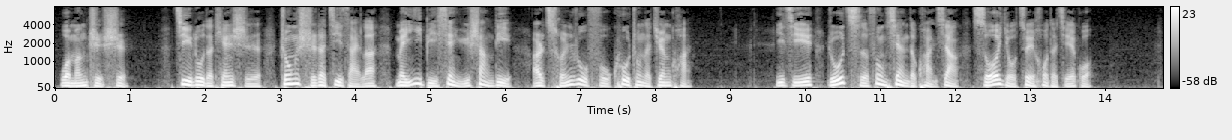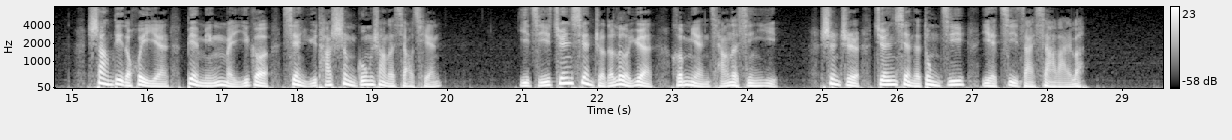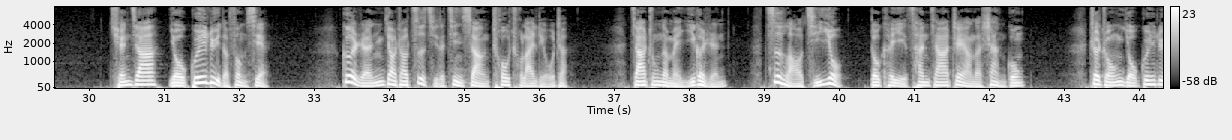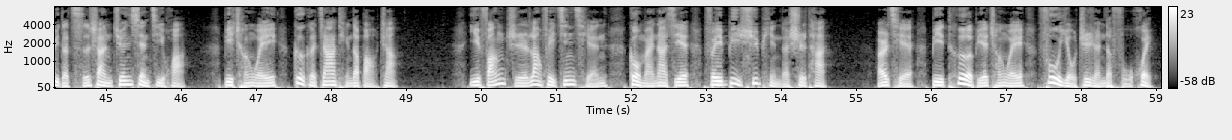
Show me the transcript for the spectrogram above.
我们只是。记录的天使忠实的记载了每一笔献于上帝而存入府库中的捐款，以及如此奉献的款项所有最后的结果。上帝的慧眼辨明每一个献于他圣功上的小钱，以及捐献者的乐愿和勉强的心意，甚至捐献的动机也记载下来了。全家有规律的奉献，个人要照自己的进项抽出来留着。家中的每一个人，自老及幼，都可以参加这样的善功。这种有规律的慈善捐献计划，必成为各个家庭的保障，以防止浪费金钱购买那些非必需品的试探，而且必特别成为富有之人的福慧。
